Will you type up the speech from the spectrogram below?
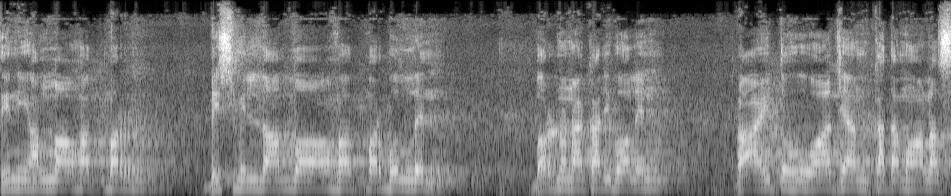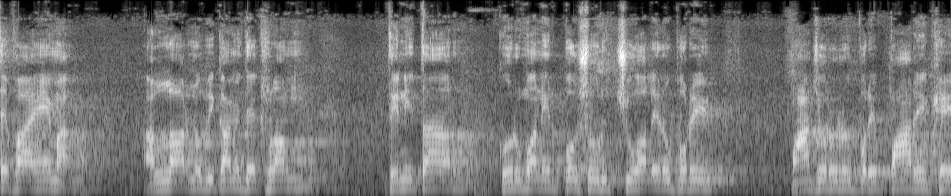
তিনি আল্লাহ আকবর বিসমিল্লা আল্লাহ আকবর বললেন। বর্ণনাকারী বলেন রায় তহু ওয়াজান কাদামওয়ালা সেফা হেমা আল্লাহর নবীকে আমি দেখলাম তিনি তার কোরবানির পশুর চুয়ালের উপরে, পাঁজরের উপরে পা রেখে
